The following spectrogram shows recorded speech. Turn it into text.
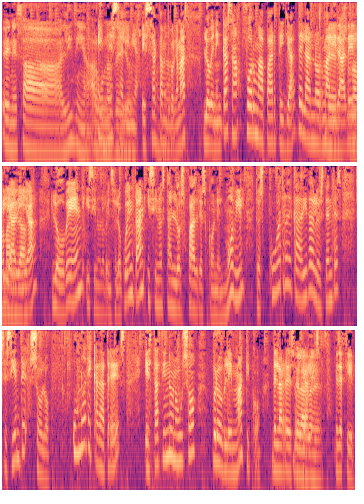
en esa línea, algunos en esa de ellos. línea, exactamente, porque además lo ven en casa, forma parte ya de la normalidad De del normalidad. día a día, lo ven y si no lo ven se lo cuentan y si no están los padres con el móvil, entonces cuatro de cada diez adolescentes se siente solo. uno de cada tres está haciendo un uso problemático de las redes De las sociales. redes. Es decir,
